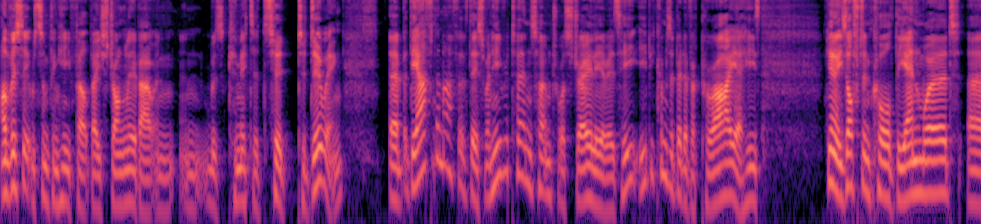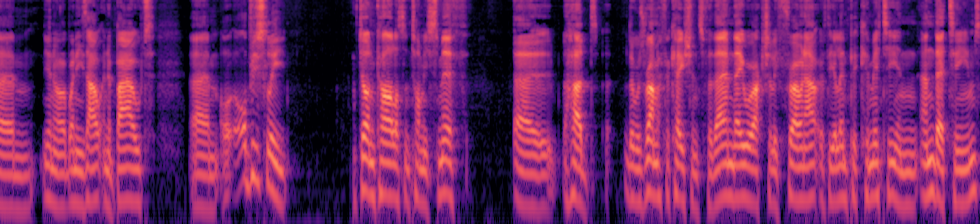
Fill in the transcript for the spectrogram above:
Obviously, it was something he felt very strongly about and, and was committed to to doing. Uh, but the aftermath of this, when he returns home to Australia, is he he becomes a bit of a pariah. He's you know he's often called the N word. Um, you know when he's out and about. Um, obviously, John Carlos and Tommie Smith uh, had there was ramifications for them. They were actually thrown out of the Olympic Committee and, and their teams,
